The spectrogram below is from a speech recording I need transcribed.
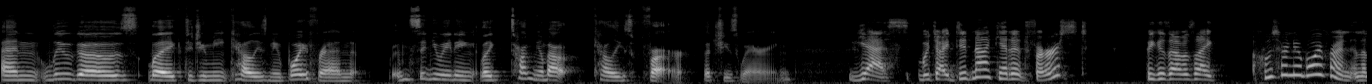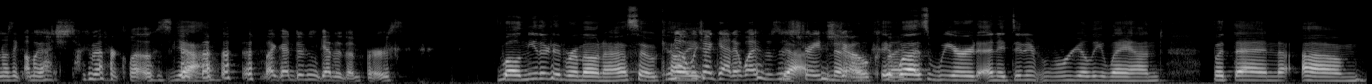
and Lou goes, like, did you meet Kelly's new boyfriend? Insinuating, like, talking about Kelly's fur that she's wearing. Yes, which I did not get at first because I was like, who's her new boyfriend? And then I was like, oh my God, she's talking about her clothes. Yeah. like I didn't get it at first. Well, neither did Ramona, so Kelly. No, which I get. It was, it was a strange no, joke. It but- was weird and it didn't really land. But then um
